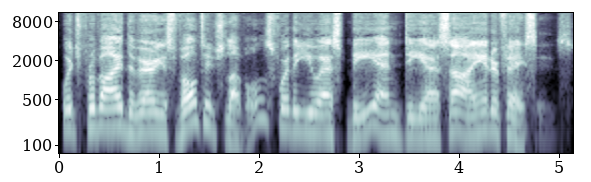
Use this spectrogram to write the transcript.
which provide the various voltage levels for the USB and DSI interfaces.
